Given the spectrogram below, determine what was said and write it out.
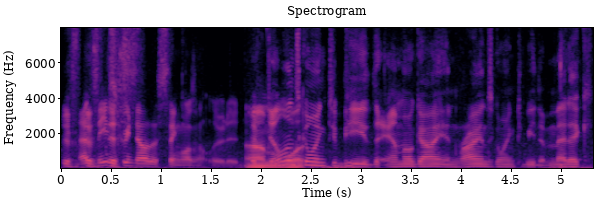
if, At if, least if, we know this thing wasn't looted. if Um, Dylan's what- going to be the ammo guy and Ryan's going to be the medic,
